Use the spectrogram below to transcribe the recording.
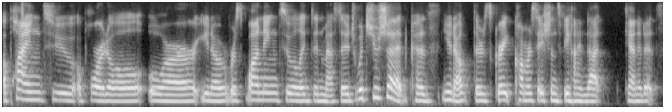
applying to a portal or you know responding to a linkedin message which you should because you know there's great conversations behind that candidates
